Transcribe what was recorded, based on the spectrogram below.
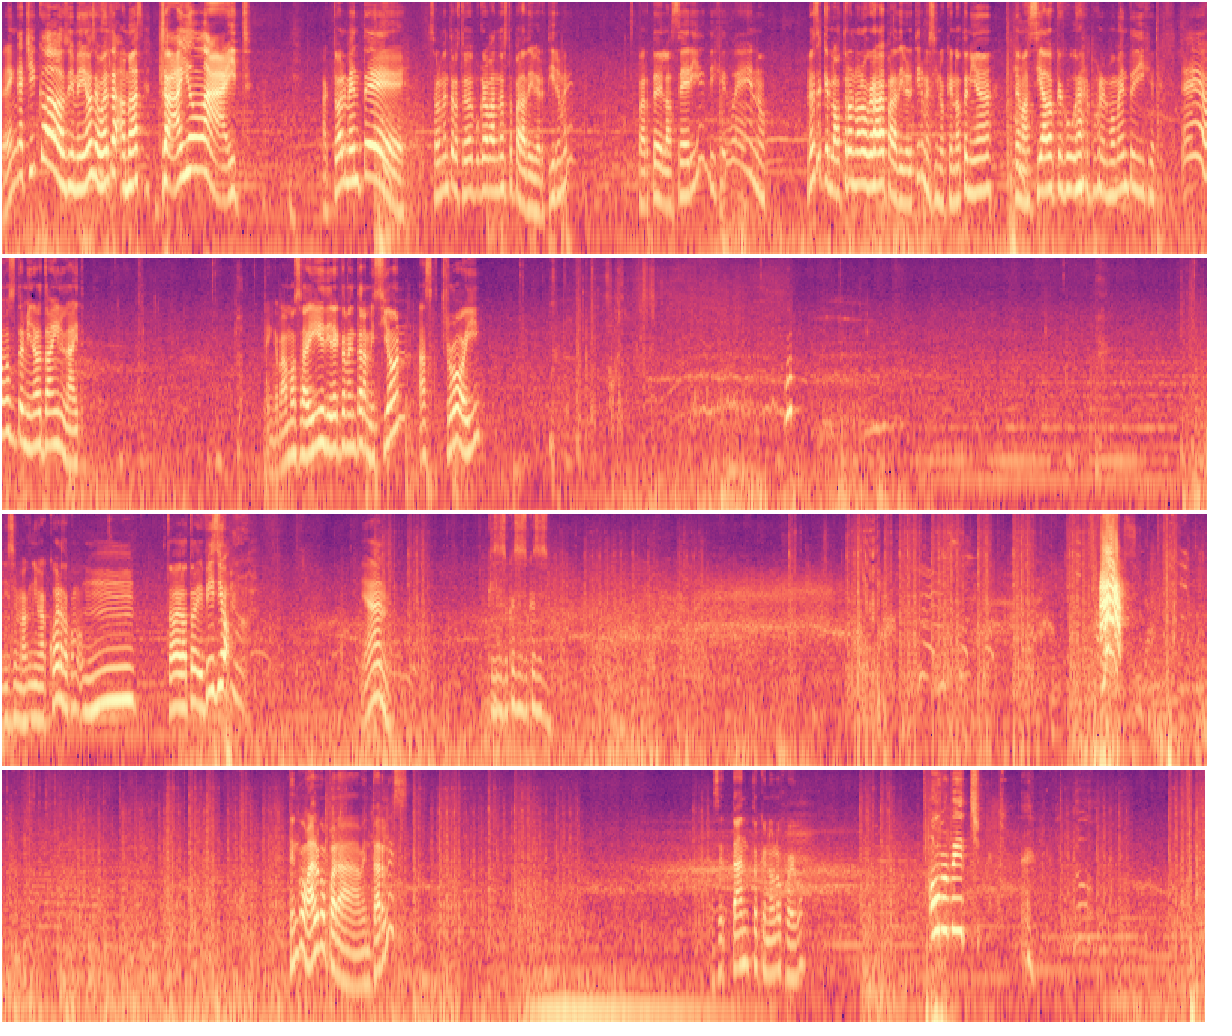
Venga chicos, bienvenidos de vuelta a más Dying Light. Actualmente solamente lo estoy grabando esto para divertirme. Es parte de la serie, dije bueno No es de que el otro no lo grabe para divertirme, sino que no tenía demasiado que jugar por el momento Y dije, eh, vamos a terminar Dying Light. Venga, vamos a ir directamente a la misión. Ask Troy Ni, se me, ni me acuerdo cómo... Mmm, todo el otro edificio. Bien. ¿Qué es eso? ¿Qué es eso? ¿Qué es eso? ¡Ah! ¿Tengo algo para aventarles? Hace tanto que no lo juego. ¡Overbitch!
